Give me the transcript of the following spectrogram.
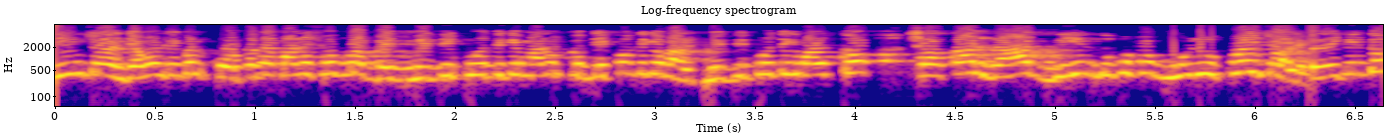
দিন চলে। যেমন দেখবেন কলকাতা মানুষ হোক বা মেদিনীপুর দিকে মানুষ বা যে কোনো দিকে মানুষ মেদিনীপুর দিকে মানুষ তো সকাল, রাত, দিন দুপুর সব মুড়ির উপরেই চলে। তাদের কিন্তু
